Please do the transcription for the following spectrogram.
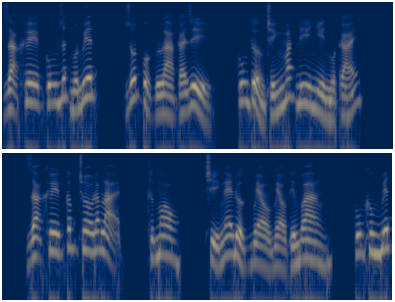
dạ khê cũng rất muốn biết, rốt cuộc là cái gì, cũng tưởng chính mắt đi nhìn một cái. Dạ khê cấp cho đáp lại, thức mau, chỉ nghe được vèo vèo tiếng vang, cũng không biết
